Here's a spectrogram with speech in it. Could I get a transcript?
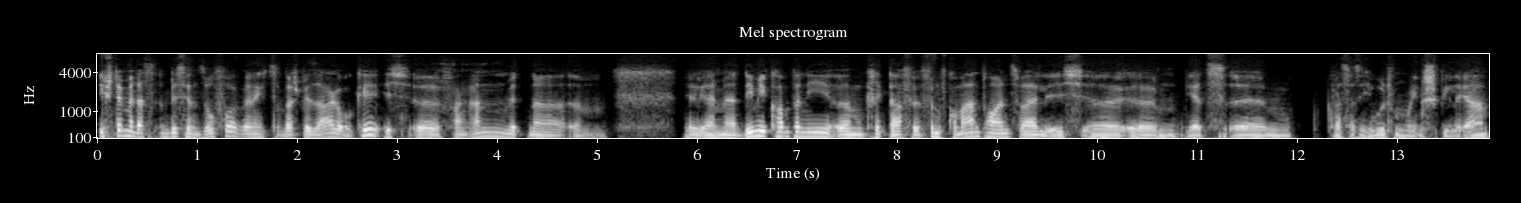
ich stelle mir das ein bisschen so vor, wenn ich zum Beispiel sage, okay, ich äh, fange an mit einer ähm, mehr Demi-Company, ähm, krieg dafür fünf Command Points, weil ich äh, ähm, jetzt ähm, was weiß ich, Ultramarine spiele, ja.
